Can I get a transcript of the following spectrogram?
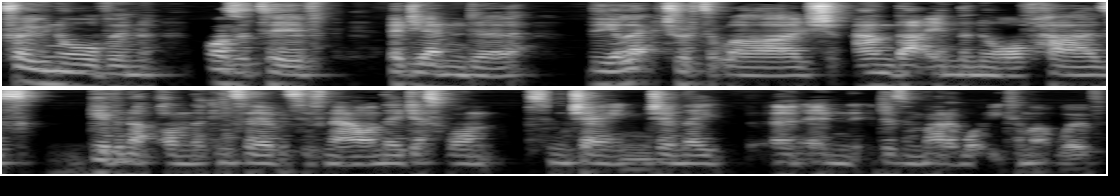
pro Northern positive agenda, the electorate at large and that in the north has given up on the Conservatives now, and they just want some change, and they and, and it doesn't matter what you come up with.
